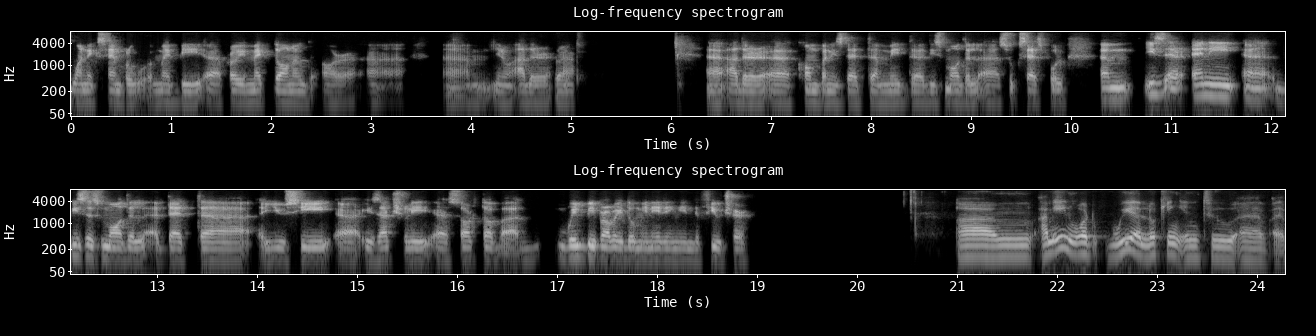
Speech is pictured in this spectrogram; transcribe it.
one example might be uh, probably mcdonald or uh, um, you know other uh, right. Uh, other uh, companies that uh, made this model successful. Um, is there any business model that you see is actually sort of will be probably dominating in the future? Um, I mean, what we are looking into, uh,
